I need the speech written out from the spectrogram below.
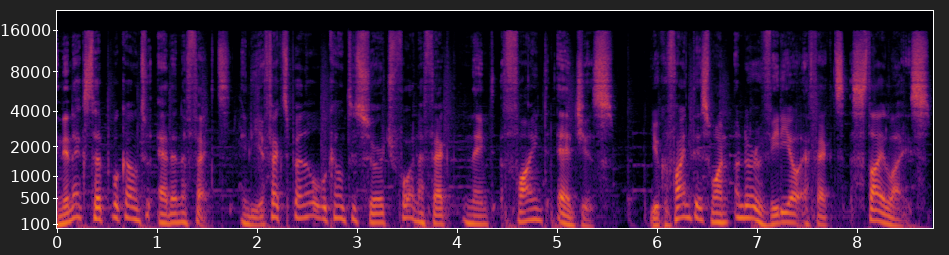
In the next step we're going to add an effect. In the effects panel we're going to search for an effect named Find Edges. You can find this one under Video Effects Stylize.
